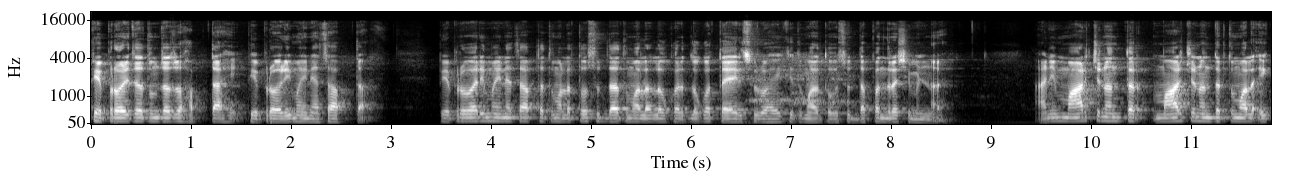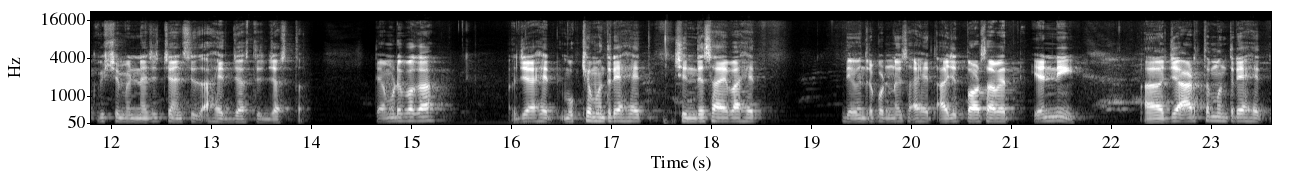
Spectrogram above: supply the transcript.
फेब्रुवारीचा तुमचा जो हप्ता आहे फेब्रुवारी महिन्याचा हप्ता. फेब्रुवारी महिन्याचा हप्ता तुम्हाला तोसुद्धा तुम्हाला लवकरात लवकर तयारी सुरू आहे की तुम्हाला तोसुद्धा पंधराशे मिळणार आहे. आणि मार्चनंतर मार्चनंतर तुम्हाला एकवीसशे मिळण्याचे चान्सेस आहेत जास्तीत जास्त. त्यामुळे बघा जे आहेत मुख्यमंत्री आहेत शिंदेसाहेब आहेत देवेंद्र फडणवीस आहेत अजित पवार साहेब आहेत यांनी जे अर्थमंत्री आहेत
